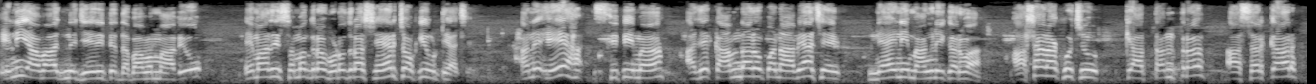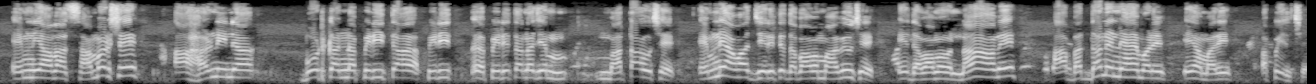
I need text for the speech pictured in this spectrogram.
એની અવાજને જે રીતે દબાવવામાં આવ્યો એમાંથી સમગ્ર વડોદરા શહેર ચોંકી ઉઠ્યા છે. અને એ સ્થિતિમાં આજે કામદારો પણ આવ્યા છે ન્યાયની માંગણી કરવા. આશા રાખું છું કે આ તંત્ર, આ સરકાર એમની અવાજ સાંભળશે. આ હરણીના બોટકાંડના પીડિતા, પીડિત પીડિતાના જે માતાઓ છે, એમને અવાજ જે રીતે દબાવવામાં આવ્યું છે, એ દબાવવામાં ના આવે. આ બધાને ન્યાય મળે એ અમારી અપીલ છે.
